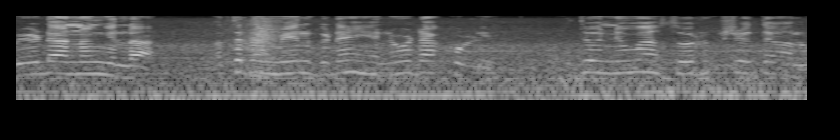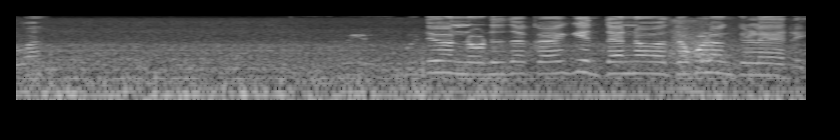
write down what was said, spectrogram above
ಬೇಡ ಅನ್ನೋಂಗಿಲ್ಲ. ಅದರ ಮೇಲ್ಗಡೆ ಹೆಲ್ಮೆಟ್ ಹಾಕೊಳ್ಳಿ. ಇದು ನಿಮ್ಮ ಸುರಕ್ಷತೆ ಅಲ್ವಾ? ವಿಡಿಯೋ ನೋಡಿದಕ್ಕಾಗಿ ಧನ್ಯವಾದಗಳು ಗೆಳೆಯರಿ.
